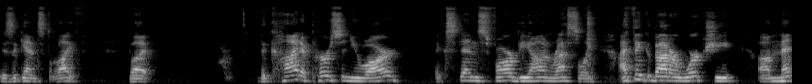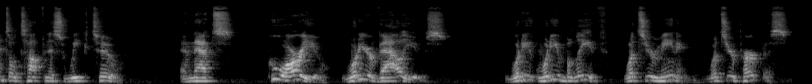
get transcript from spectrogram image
is against life. But the kind of person you are extends far beyond wrestling. I think about our worksheet, uh, Mental Toughness Week 2. And that's who are you? What are your values? What do you, what do you believe? What's your meaning? What's your purpose?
